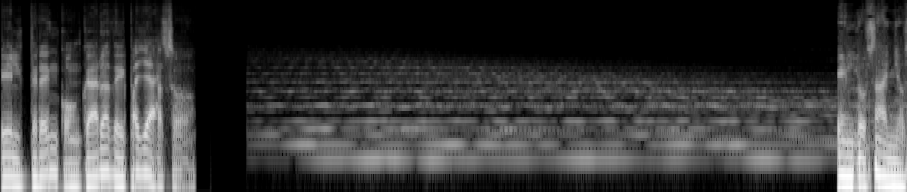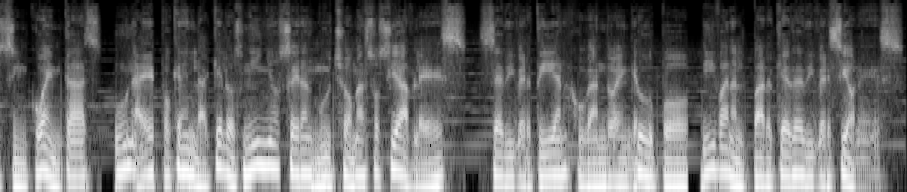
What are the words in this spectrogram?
El tren con cara de payaso. En los años 50, una época en la que los niños eran mucho más sociables, se divertían jugando en grupo, iban al parque de diversiones.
